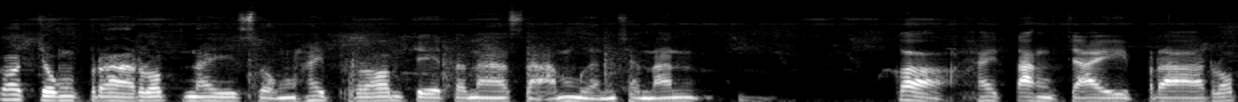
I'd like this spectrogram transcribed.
ก็จงปรารบในสงให้พร้อมเจตนาสามเหมือนฉะนั้น ก็ให้ตั้งใจปรารบ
